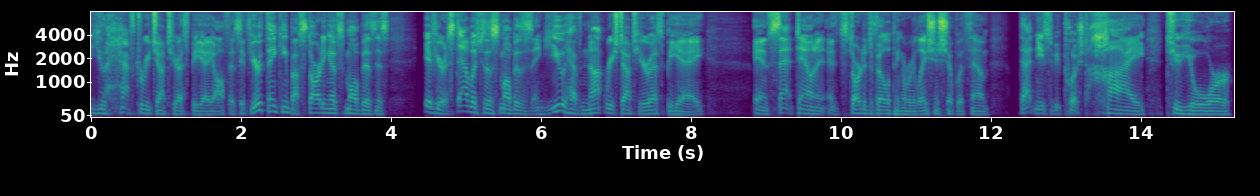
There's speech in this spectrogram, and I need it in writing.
you have to reach out to your SBA office. If you're thinking about starting a small business, if you're established as a small business and you have not reached out to your SBA and sat down and, started developing a relationship with them, that needs to be pushed high to your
